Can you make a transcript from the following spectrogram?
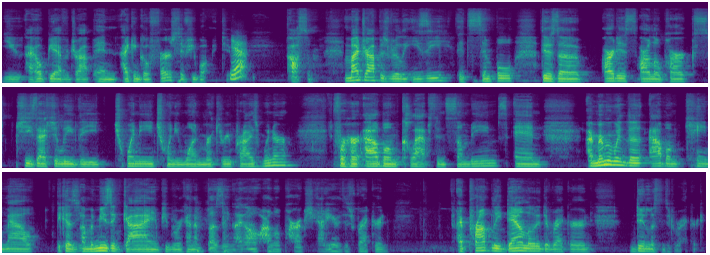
you I hope you have a drop and I can go first if you want me to. Yeah. Awesome. My drop is really easy. It's simple. There's a artist Arlo Parks. She's actually the 2021 Mercury Prize winner for her album Collapsed in Sunbeams and I remember when the album came out because I'm a music guy and people were kind of buzzing like, "Oh, Arlo Parks, you got to hear this record." I promptly downloaded the record, didn't listen to the record.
